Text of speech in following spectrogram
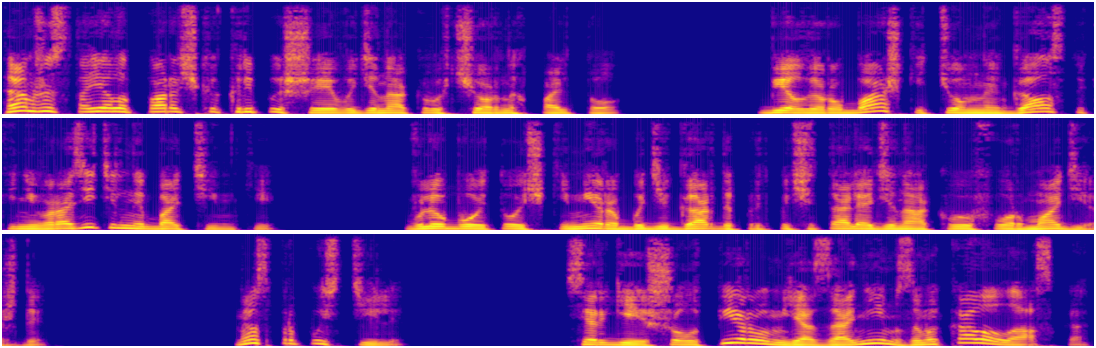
Там же стояла парочка крепышей в одинаковых черных пальто. Белые рубашки, темные галстуки, невыразительные ботинки. В любой точке мира бодигарды предпочитали одинаковую форму одежды. Нас пропустили. Сергей шел первым, я за ним, замыкала ласка.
